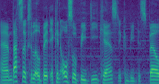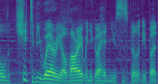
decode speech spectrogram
Um, that sucks a little bit. It can also be decast, it can be dispelled. Shit to be wary of, alright, when you go ahead and use this ability, but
